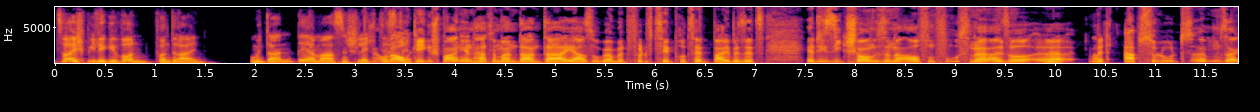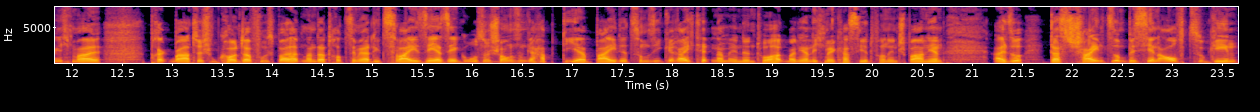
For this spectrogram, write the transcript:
Zwei Spiele gewonnen von dreien und dann dermaßen schlecht. Und auch gegen Spanien hatte man dann da ja sogar mit 15% Ballbesitz ja die Siegchancen auf dem Fuß, ne? Also äh, ja. mit absolut, ähm, sage ich mal, pragmatischem Konterfußball hat man da trotzdem ja die zwei sehr, sehr großen Chancen gehabt, die ja beide zum Sieg gereicht hätten am Ende. Ein Tor hat man ja nicht mehr kassiert von den Spaniern. Also das scheint so ein bisschen aufzugehen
